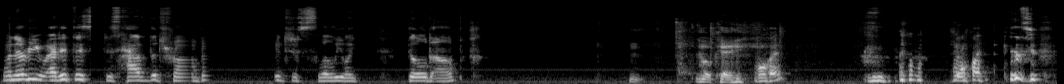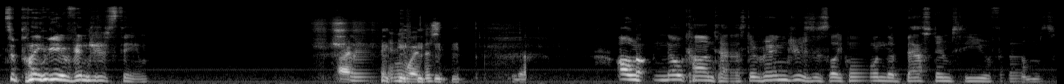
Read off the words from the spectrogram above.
whenever you edit this, just have the trumpet just slowly like build up. Hmm. Okay. What? what? to playing the Avengers theme. Alright. Anyway, this Oh, no, no contest. Avengers is like one of the best MCU films.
